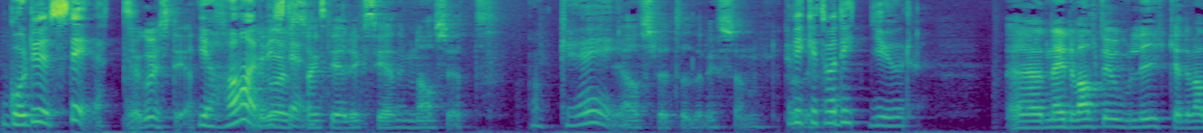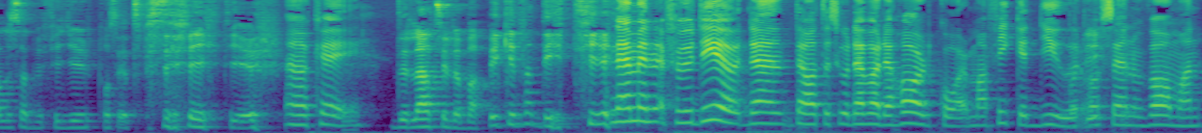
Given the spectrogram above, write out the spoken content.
går du estet? Jag går i estet. Jaha, jag det går i jag inte. Sankt Eriks gymnasiet. Okej. Jag avslutade nyss en Vilket var ditt djur? Eh, nej, det var alltid olika. Det var aldrig så att vi fördjupade oss i ett specifikt djur. Okej. Det lät till att bara, vilket var ditt djur? Nej men för det, den teaterskolan, där var det hardcore. Man fick ett djur och sen var man...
